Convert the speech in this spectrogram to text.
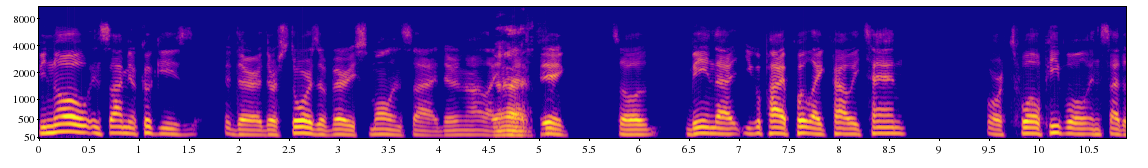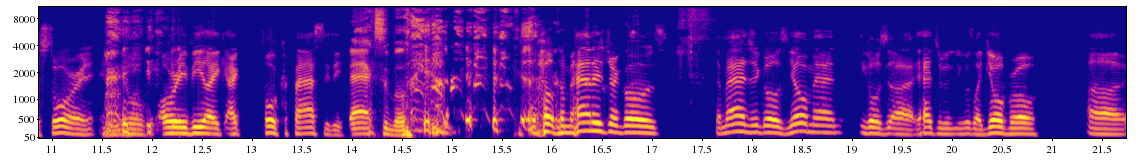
you know Insomnia cookies, their their stores are very small inside. They're not like Yeah. that big. So being that you could probably put like probably 10 or 12 people inside the store and, and it'll already be like at full capacity. Maximum. So the manager goes, the manager goes, yo, man. He goes, uh, had to, he was like, yo, bro. Uh,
